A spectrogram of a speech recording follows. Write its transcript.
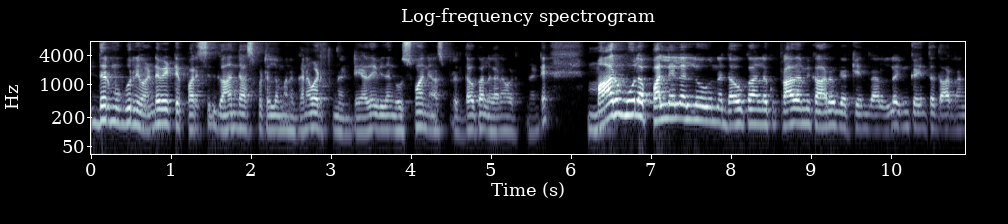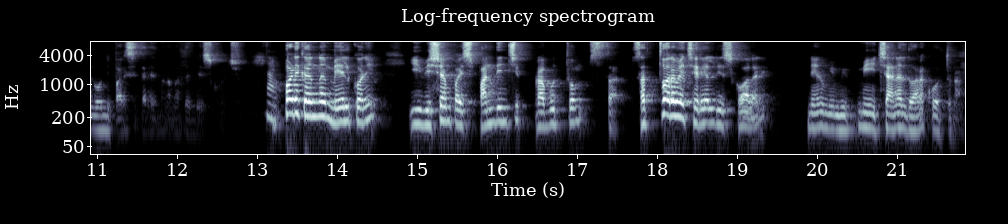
ఇద్దరు ముగ్గురిని వండబెట్టే పరిస్థితి గాంధీ హాస్పిటల్లో మనకు కనబడుతుందంటే అదేవిధంగా ఉస్మానియా హాస్పిటల్ దవాఖానలో కనబడుతుందంటే మారుమూల పల్లెలలో ఉన్న దవాఖాన్లకు ప్రాథమిక ఆరోగ్య కేంద్రాలలో ఇంకా ఎంత దారుణంగా ఉంది పరిస్థితి అనేది మనం అర్థం చేసుకోవచ్చు. ఇప్పటికన్నా మేల్కొని ఈ విషయంపై స్పందించి ప్రభుత్వం స- సత్వరమే చర్యలు తీసుకోవాలని నేను మీ మీ ఛానల్ ద్వారా కోరుతున్నాను.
